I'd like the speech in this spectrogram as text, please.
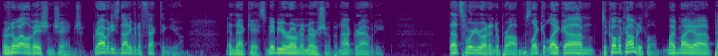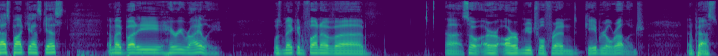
There's no elevation change. Gravity's not even affecting you in that case. Maybe your own inertia, but not gravity that's where you run into problems. Like like um, Tacoma Comedy Club. My my uh, past podcast guest and my buddy Harry Riley was making fun of uh, uh, so our our mutual friend Gabriel Rutledge and past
